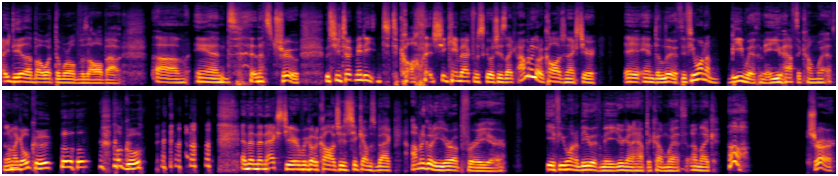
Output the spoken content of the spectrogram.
idea about what the world was all about. Um, and that's true. She took me to, to college. She came back from school. She's like, I'm going to go to college next year in Duluth. If you want to be with me, you have to come with. And I'm like, okay, I'll go. and then the next year we go to college. She, she comes back. I'm going to go to Europe for a year. If you want to be with me, you're going to have to come with. And I'm like, oh, sure.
